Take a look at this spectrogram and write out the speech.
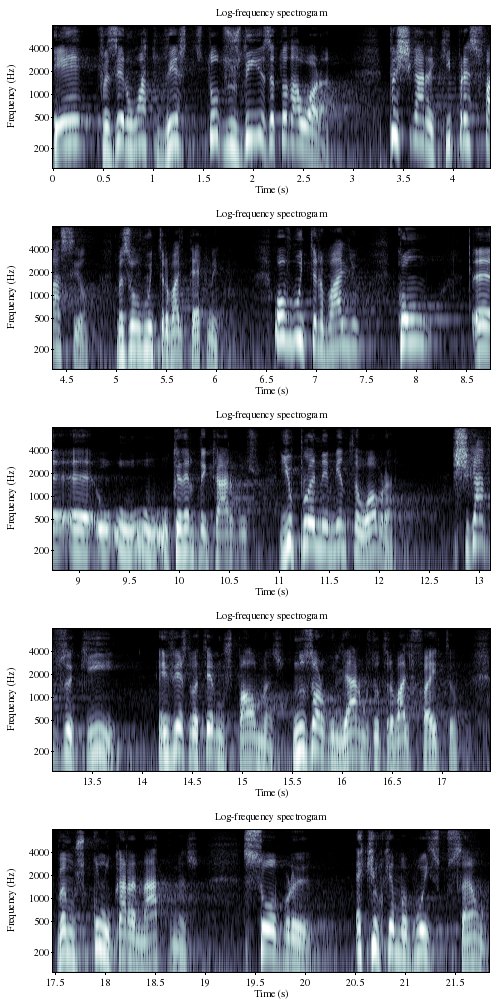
É fazer um ato destes todos os dias, a toda a hora. Para chegar aqui parece fácil, mas houve muito trabalho técnico. Houve muito trabalho com uh, uh, o, o, o caderno de encargos e o planeamento da obra. Chegados aqui, em vez de batermos palmas, nos orgulharmos do trabalho feito, vamos colocar anátemas sobre aquilo que é uma boa execução,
